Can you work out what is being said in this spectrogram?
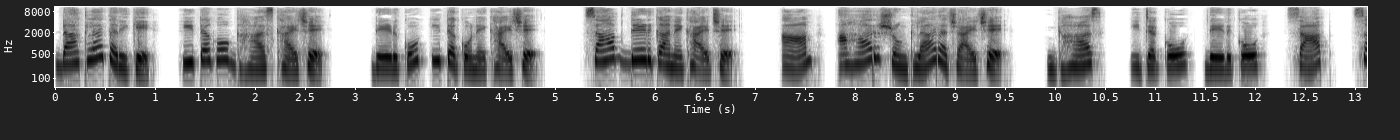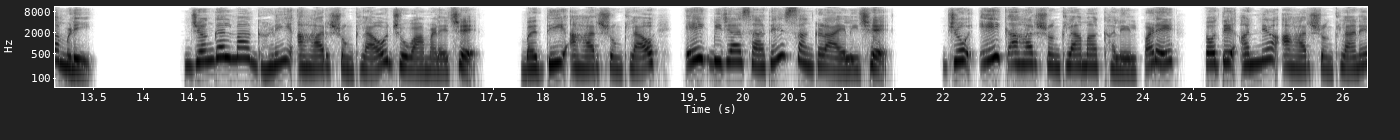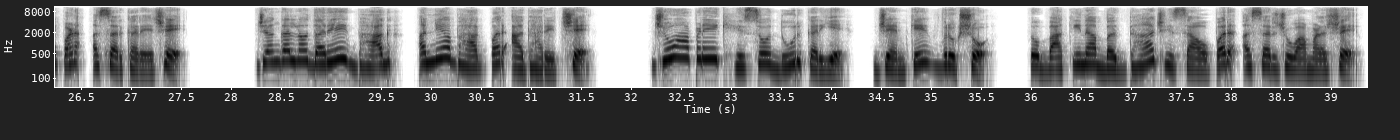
દાખલા તરીકે, કીટકો ઘાસ ખાય છે. દેડકો કીટકોને ખાય છે. સાપ દેડકાને ખાય છે. આમ, આહાર શૃંખલા રચાય છે. ઘાસ, કીટકો, દેડકો, સાપ, સમડી. જંગલમાં ઘણી આહાર શૃંખલાઓ જોવા મળે છે. બધી આહાર શૃંખલાઓ એકબીજા સાથે સંકળાયેલી છે. જો એક આહાર શૃંખલામાં ખલેલ પડે, તો તે અન્ય આહાર શૃંખલાને પણ અસર કરે છે. જંગલનો દરેક ભાગ અન્ય ભાગ પર આધારિત છે. જો આપણે એક હિસ્સો દૂર કરીએ, જેમ કે વૃક્ષો, તો બાકીના બધા જ હિસ્સાઓ પર અસર જોવા મળશે.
